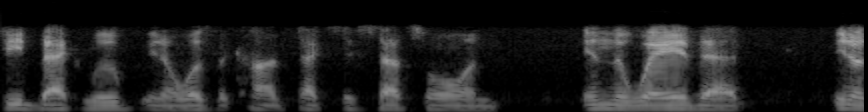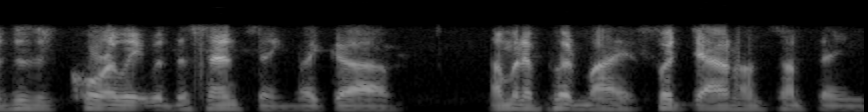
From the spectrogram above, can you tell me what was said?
feedback loop? You know, was the contact successful, and in the way that you know, does it correlate with the sensing? Like, uh, I'm going to put my foot down on something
